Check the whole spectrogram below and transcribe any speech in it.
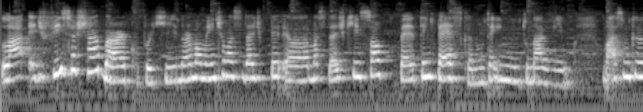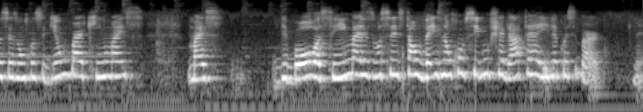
lá é difícil achar barco, porque normalmente é uma cidade, é uma cidade que só tem pesca, não tem muito navio. O máximo que vocês vão conseguir é um barquinho mais, mais de boa, assim, mas vocês talvez não consigam chegar até a ilha com esse barco, né?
